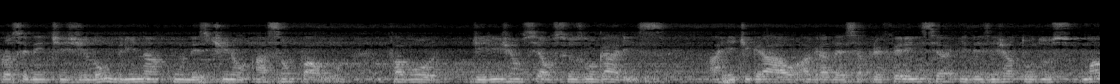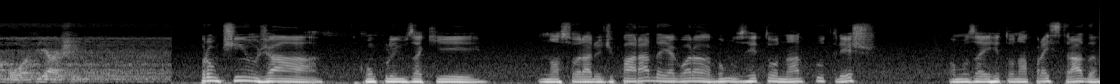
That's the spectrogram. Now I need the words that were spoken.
procedentes de Londrina com destino a São Paulo favor, dirijam-se aos seus lugares. A Rede Graal agradece a preferência e deseja a todos uma boa viagem. Prontinho, já concluímos aqui nosso horário de parada e agora vamos retornar para o trecho. Vamos aí retornar para a estrada.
